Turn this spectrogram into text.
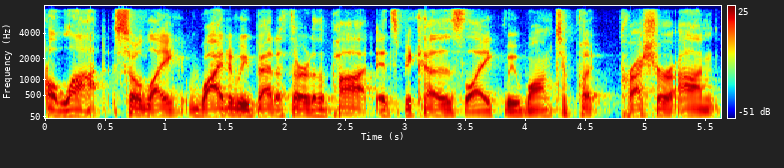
a lot. So like why do we bet a third of the pot? It's because like we want to put pressure on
